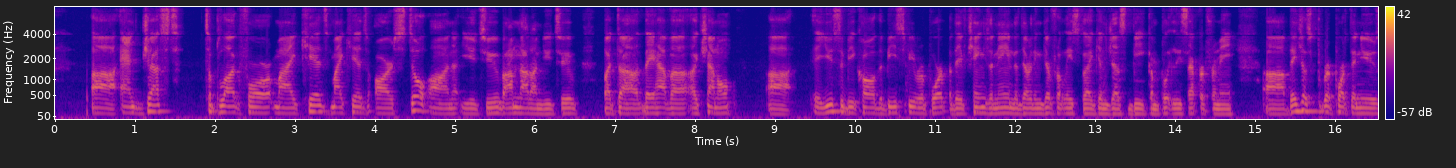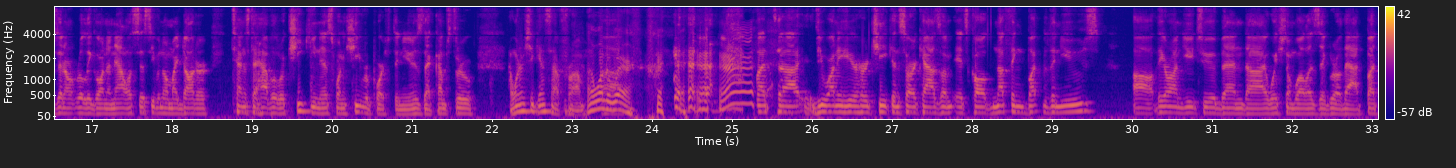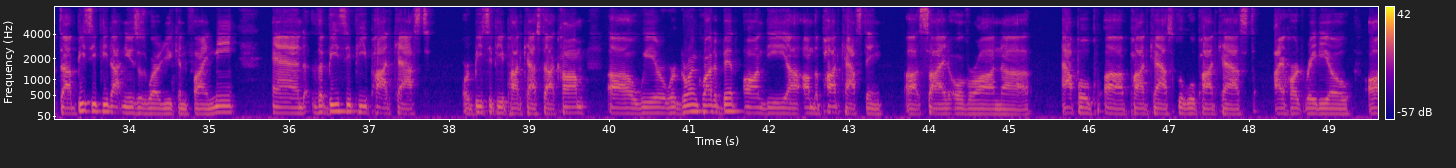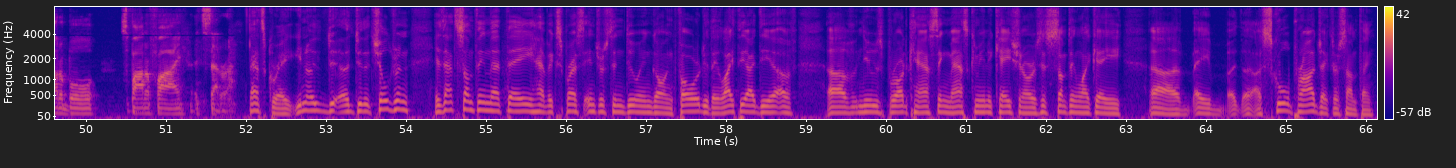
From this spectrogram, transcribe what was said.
Uh, and just to plug for my kids, my kids are still on YouTube. I'm not on YouTube, but uh, they have a, a channel uh, it used to be called the BCP report, but they've changed the name to everything differently so they can just be completely separate from me. Uh, they just report the news. They don't really go on analysis, even though my daughter tends to have a little cheekiness when she reports the news that comes through. I wonder if she gets that from. I wonder uh, where. but uh, if you want to hear her cheek and sarcasm, it's called Nothing But the News. Uh, they are on YouTube, and uh, I wish them well as they grow that. But uh, bcp.news is where you can find me and the BCP podcast or bcppodcast.com. Uh, we're we're growing quite a bit on the uh, on the podcasting uh, side over on uh, Apple uh, Podcast, Google Podcast, iHeartRadio, Audible. Spotify, etc. That's great. You know, do, uh, do, the children is that something that they have expressed interest in doing going forward? Do they like the idea of of news broadcasting, mass communication, or is this something like a uh, a, a school project or something?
